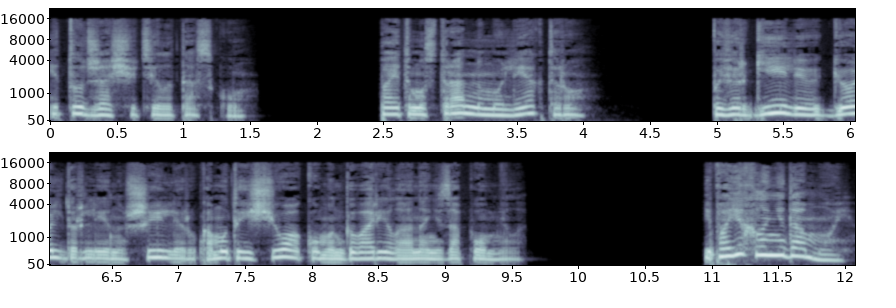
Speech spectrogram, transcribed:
и тут же ощутила тоску. по этому странному лектору, по Вергилию, Гёльдерлину, Шиллеру, кому-то еще, о ком он говорил, а она не запомнила. И поехала не домой.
